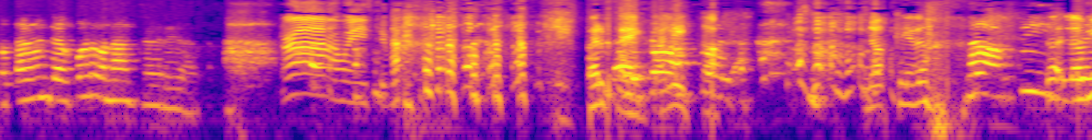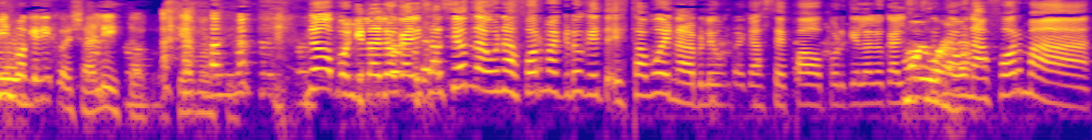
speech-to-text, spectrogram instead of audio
Totalmente de acuerdo, nada que agregar. Ah, buenísimo. Perfecto, listo. Nos quedó. No, sí, lo, mismo que dijo ella, listo. No, porque la localización de alguna forma creo que está buena la pregunta que haces, Pau, porque la localización de alguna forma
